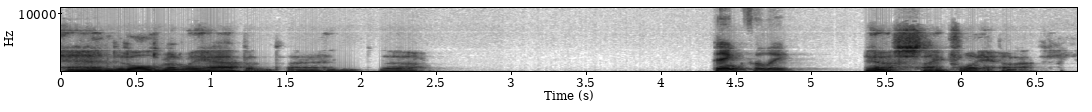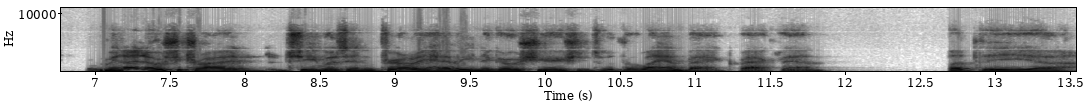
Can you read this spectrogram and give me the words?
and it ultimately happened. And uh, thankfully, yes, thankfully. I mean, I know she tried. She was in fairly heavy negotiations with the land bank back then, but the uh,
